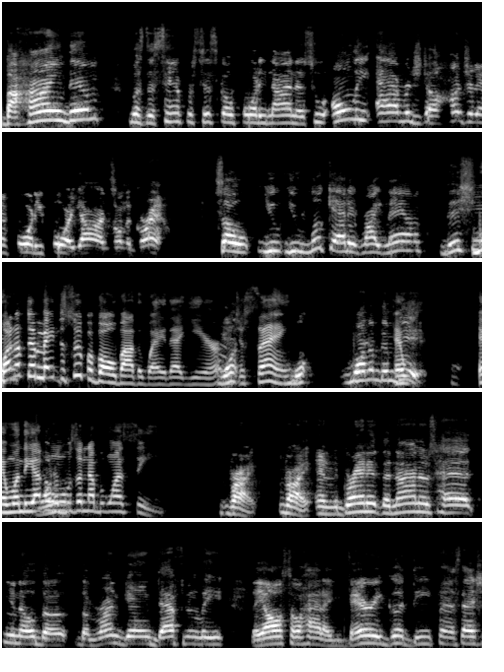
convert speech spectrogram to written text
Behind them was the San Francisco 49ers, who only averaged 144 yards on the ground. So you you look at it right now. This year, one of them made the Super Bowl, by the way, that year. One, just saying. One, one of them and, did. And when the other one, one was a number one seed. Right, right. And granted, the Niners had you know the the run game definitely. They also had a very good defense that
